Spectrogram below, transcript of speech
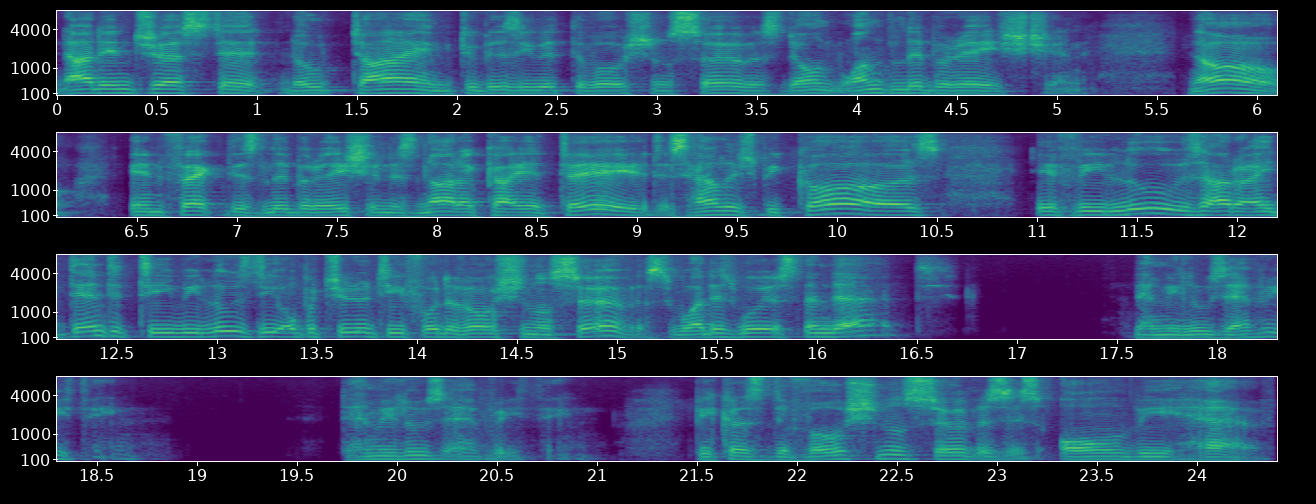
not interested, no time, too busy with devotional service, don't want liberation. No, in fact, this liberation is narakayate, it is hellish because if we lose our identity, we lose the opportunity for devotional service. What is worse than that? Then we lose everything. Then we lose everything. Because devotional service is all we have.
